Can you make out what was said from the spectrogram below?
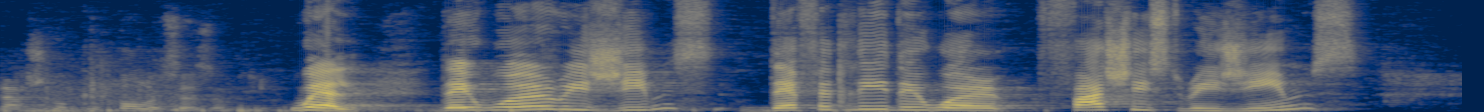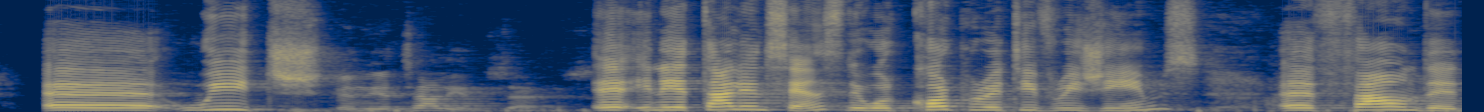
National Catholicism. Well, they were regimes, definitely they were fascist regimes uh, which... In the Italian sense? Uh, in the Italian sense, they were corporative regimes uh, founded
